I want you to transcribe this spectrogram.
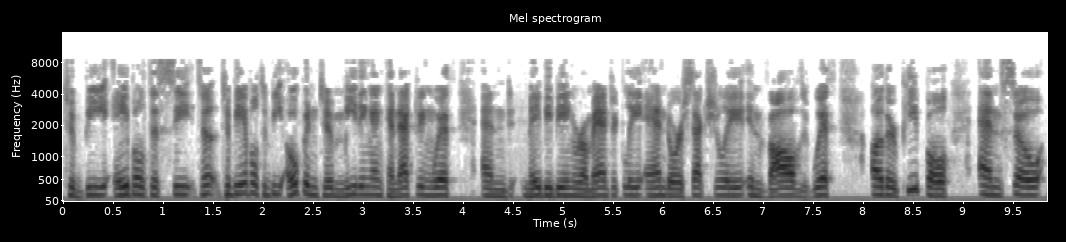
to be able to see, to, to be able to be open to meeting and connecting with and maybe being romantically and or sexually involved with other people. And so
